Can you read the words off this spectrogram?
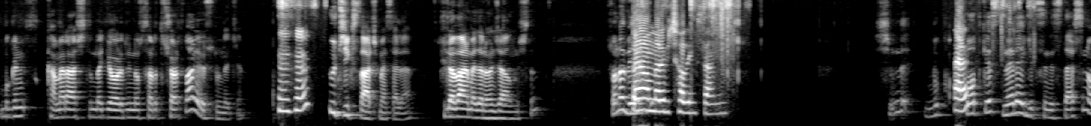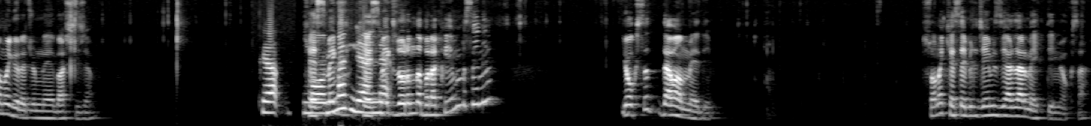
bugün kamera açtığımda gördüğün o sarı tişört var ya üstümdeki. Hı hı. 3x large mesela. Kilo vermeden önce almıştım. Sonra Ben benim... onları bir çalayım senden. Şimdi bu Evet. podcast nereye gitsin istersin ona göre cümleye başlayacağım. Ya Kesmek, normal yani. kesmek zorunda bırakayım mı seni? Yoksa devam mı edeyim? Sonra kesebileceğimiz yerler mi ekleyeyim yoksa?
